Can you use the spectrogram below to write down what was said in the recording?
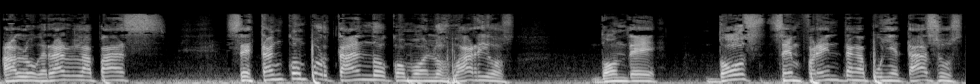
a lograr la paz, se están comportando como en los barrios donde dos se enfrentan a puñetazos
